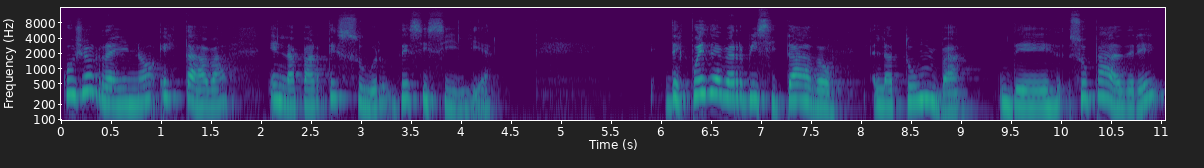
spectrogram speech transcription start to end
cuyo reino estaba en la parte sur de Sicilia. Después de haber visitado la tumba de su padre,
